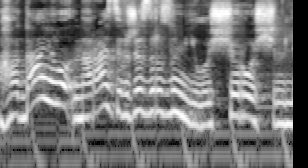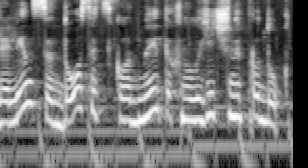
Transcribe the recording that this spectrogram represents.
Гадаю, наразі вже зрозуміло, що розчин для лінз це досить складний технологічний продукт,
